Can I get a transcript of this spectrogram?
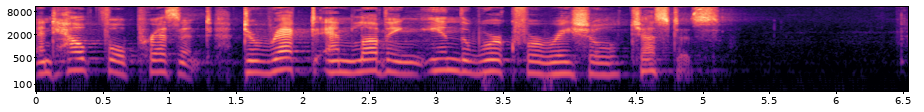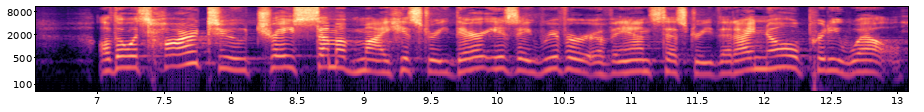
and helpful present, direct and loving in the work for racial justice? Although it's hard to trace some of my history, there is a river of ancestry that I know pretty well.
